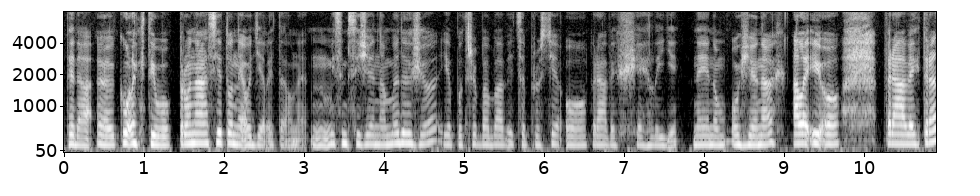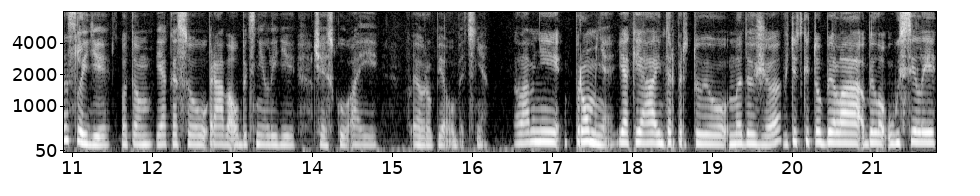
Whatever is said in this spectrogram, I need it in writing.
teda e, kolektivu. Pro nás je to neoddělitelné. Myslím si, že na MDŽ je potřeba bavit se prostě o právech všech lidí. Nejenom o ženách, ale i o právech trans lidí, o tom, jaká jsou práva obecně lidí v Česku a i v Evropě obecně. Hlavní pro mě, jak já interpretuju MDŽ, vždycky to byla, bylo úsilí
